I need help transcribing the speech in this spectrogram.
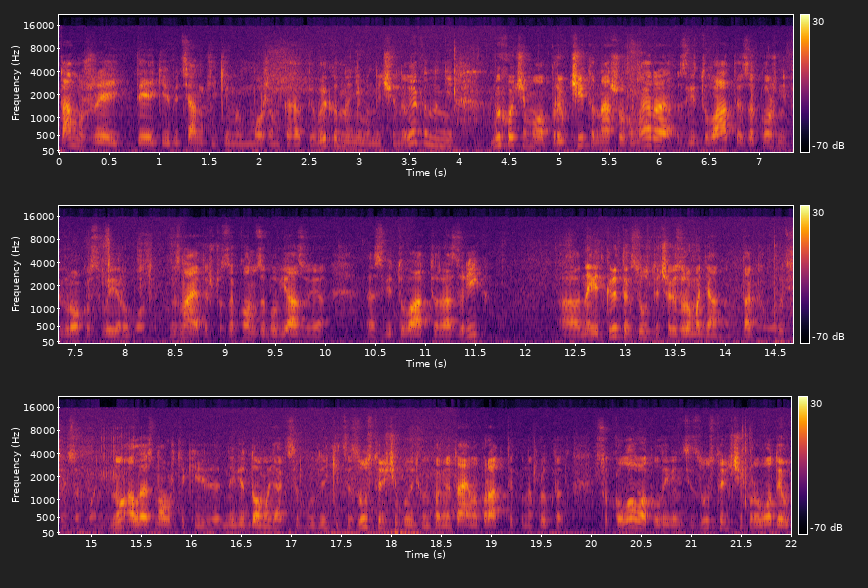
Там вже деякі обіцянки, які ми можемо казати, виконані, вони чи не виконані. Ми хочемо привчити нашого мера звітувати за кожні півроку своєї роботи. Ви знаєте, що закон зобов'язує е, звітувати раз в рік е, на відкритих зустрічах з громадянами, так говориться в законі. Ну але знову ж таки невідомо, як це буде, які це зустрічі будуть. Ми пам'ятаємо практику, наприклад, Соколова, коли він ці зустрічі проводив,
